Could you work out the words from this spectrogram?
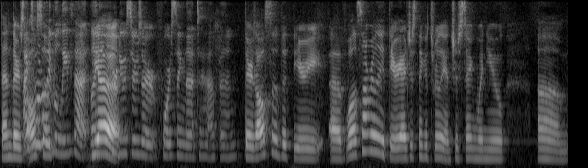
then there's I also totally believe that. Like Yeah. producers are forcing that to happen. there's also the theory of well it's not really a theory i just think it's really interesting when you um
